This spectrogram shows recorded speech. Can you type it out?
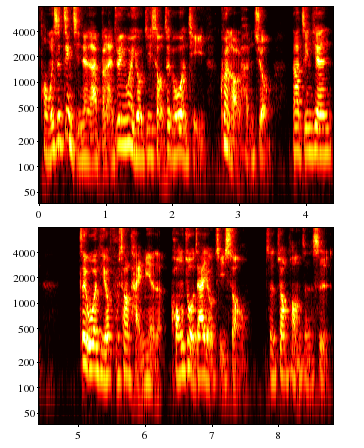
统一是近几年来本来就因为游击手这个问题困扰了很久，那今天这个问题又浮上台面了，孔左加游击手，这状况真是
